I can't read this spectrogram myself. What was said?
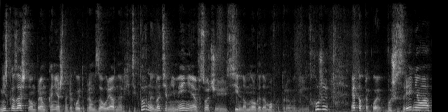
Не сказать, что он прям, конечно, какой-то прям заурядный архитектурный, но тем не менее в Сочи сильно много домов, которые выглядят хуже. Это такой выше среднего,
